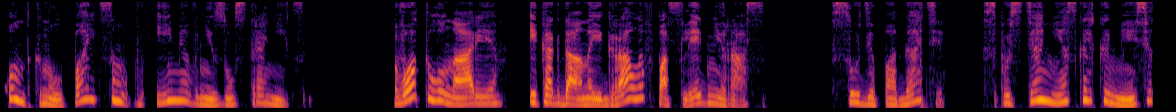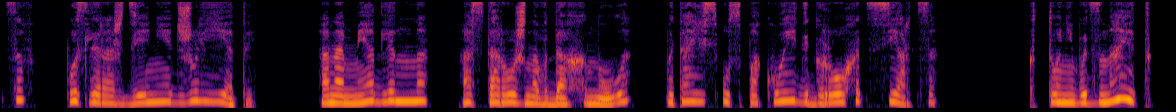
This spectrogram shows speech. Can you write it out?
Он ткнул пальцем в имя внизу страницы. Вот Лунария, и когда она играла в последний раз. Судя по дате, спустя несколько месяцев после рождения Джульетты. Она медленно, осторожно вдохнула, пытаясь успокоить грохот сердца. «Кто-нибудь знает,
